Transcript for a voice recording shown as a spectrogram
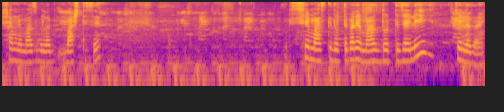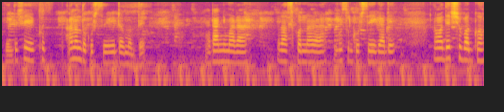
সামনে মাছগুলো বাসতেছে। সে মাছ কি ধরতে পারে? মাছ ধরতে চাইলেই চলে যায়। কিন্তু সে খুব আনন্দ করছে ওইটার মধ্যে। রানীমারা, রাজকন্যারা গোসল করছে এই ঘাটে। আমাদের সৌভাগ্য,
